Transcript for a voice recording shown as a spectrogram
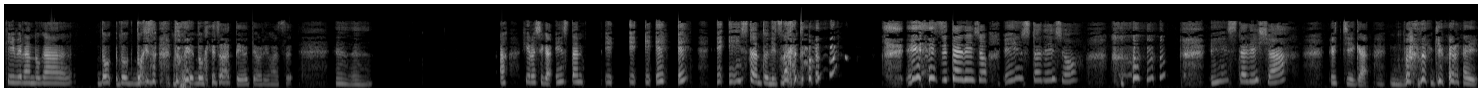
キービランドが、ど、ど、どけざ、どけ、どけざって言っております。うんうん。あ、ひろしがインスタンい、い、い、え、え、インスタントに繋がってます。インスタでしょ？インスタでしょ？インスタでしょ？うちが、バナキ笑い、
